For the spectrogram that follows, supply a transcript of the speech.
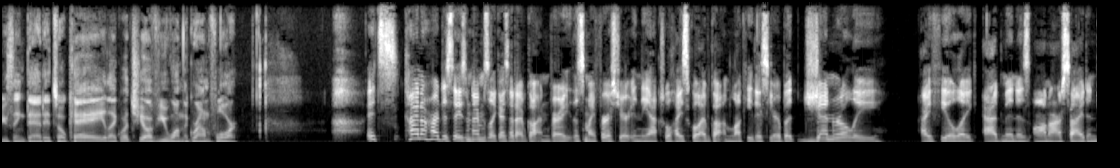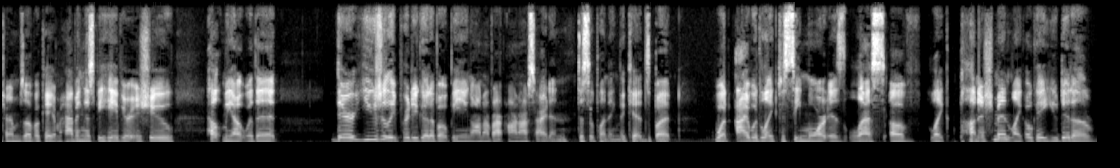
You think that it's okay? Like, what's your view on the ground floor? It's kind of hard to say sometimes. Like I said, I've gotten very, this is my first year in the actual high school. I've gotten lucky this year, but generally, I feel like admin is on our side in terms of, okay, I'm having this behavior issue, help me out with it. They're usually pretty good about being on our on our side and disciplining the kids, but what I would like to see more is less of like punishment, like okay, you did a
